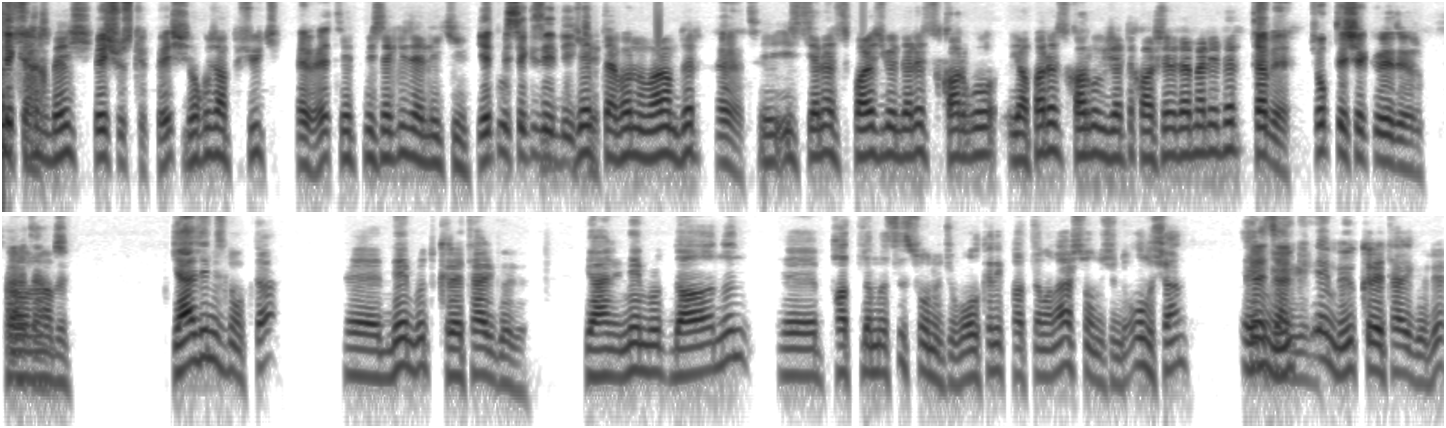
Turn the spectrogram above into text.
tekrar 545 545 963 evet 78 52. 7852 Cep telefon numaramdır. evet E, isteyene sipariş göndeririz. Kargo yaparız. Kargo ücreti karşı ödemelidir. tabii çok teşekkür ediyorum. Sağ Evet olun abi. abi. Geldiğimiz nokta e, Nemrut Krater Gölü. Yani Nemrut Dağı'nın e, patlaması sonucu, volkanik patlamalar sonucunda oluşan en Krater büyük Gölü. en büyük krater gölü.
